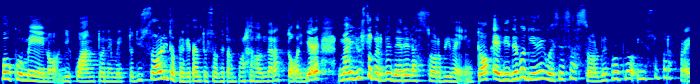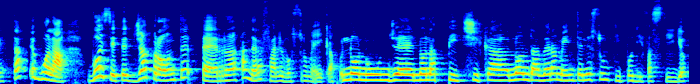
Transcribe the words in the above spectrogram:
poco meno di quanto ne metto di solito perché tanto so che tra un po' la devo andare a togliere ma è giusto per vedere l'assorbimento. E vi devo dire che questa si assorbe proprio in super fretta. E voilà voi siete già pronte per andare a fare il vostro make up non unge, non appiccica non dà veramente nessun tipo di fastidio.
